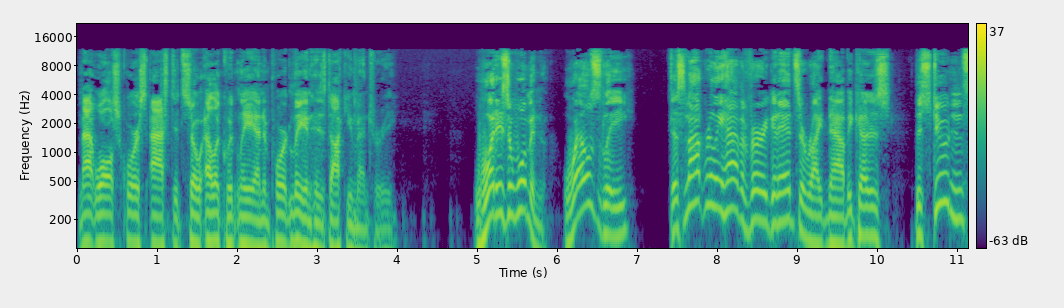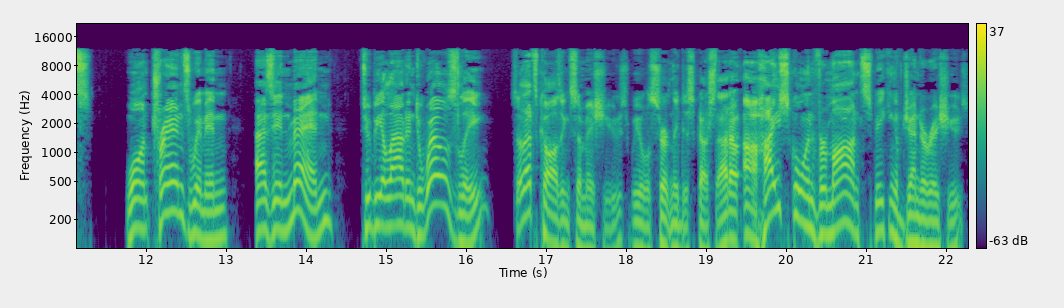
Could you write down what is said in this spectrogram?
Matt Walsh, of course, asked it so eloquently and importantly in his documentary. What is a woman? Wellesley does not really have a very good answer right now because the students want trans women, as in men, to be allowed into Wellesley. So that's causing some issues. We will certainly discuss that. A, a high school in Vermont, speaking of gender issues,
